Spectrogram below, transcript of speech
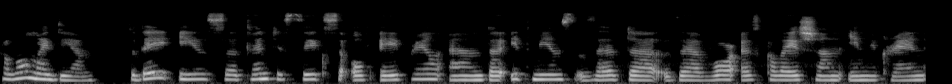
Hello, my dear. Today is uh, 26th of April, and uh, it means that uh, the war escalation in Ukraine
